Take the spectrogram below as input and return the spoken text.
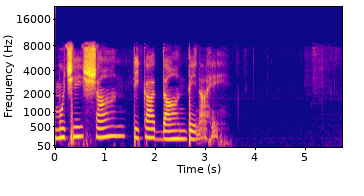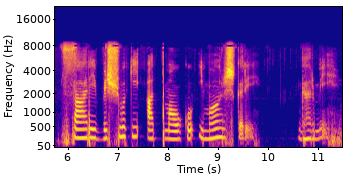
मुझे शांति का दान देना है। सारे विश्व की आत्माओं को इमर्ज करे घर में।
